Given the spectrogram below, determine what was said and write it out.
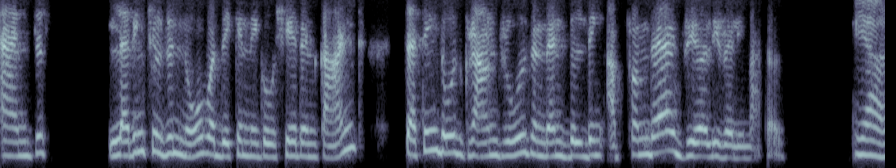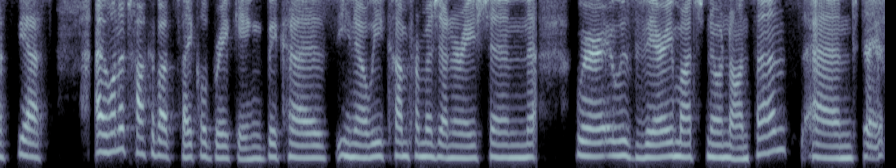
and just letting children know what they can negotiate and can't, setting those ground rules and then building up from there really, really matters. Yes, yes. I want to talk about cycle breaking because, you know, we come from a generation where it was very much no nonsense. And right.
